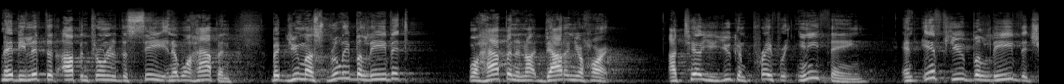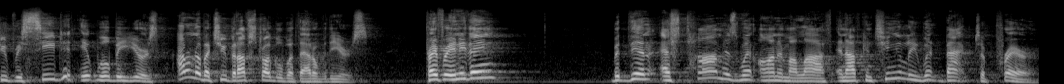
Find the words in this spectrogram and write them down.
may be lifted up and thrown into the sea, and it will happen. But you must really believe it will happen and not doubt in your heart. I tell you, you can pray for anything, and if you believe that you've received it, it will be yours. I don't know about you, but I've struggled with that over the years. Pray for anything, but then as time has went on in my life, and I've continually went back to prayer,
